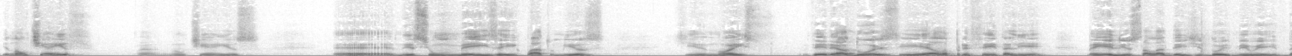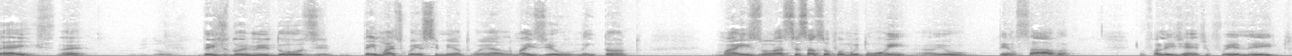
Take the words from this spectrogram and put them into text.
E não tinha isso. Né? Não tinha isso. É, nesse um mês aí, quatro meses, que nós, vereadores e ela prefeita ali, bem, Elio está lá desde 2010, né? desde 2012, tem mais conhecimento com ela, mas eu nem tanto. Mas a sensação foi muito ruim. Eu pensava, eu falei, gente, eu fui eleito,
